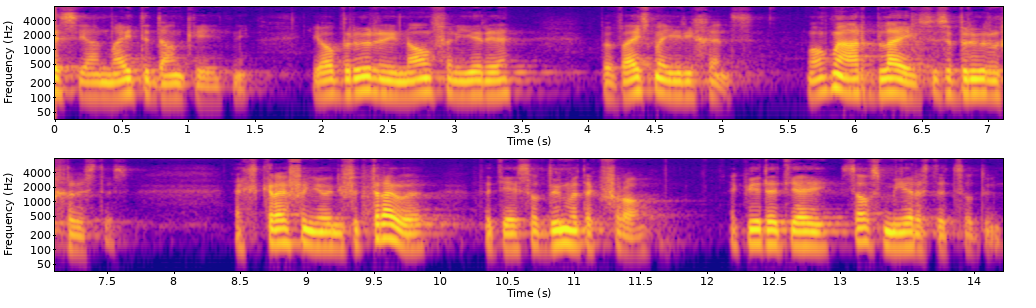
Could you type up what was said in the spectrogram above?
is, jy aan my te danke het nie. Ja broer, in die naam van die Here, bewys my hierdie guns. Maak my hart bly soos 'n broer in Christus. Ek skryf aan jou in die vertroue dat jy sal doen wat ek vra. Ek weet dat jy selfs meer as dit sal doen.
